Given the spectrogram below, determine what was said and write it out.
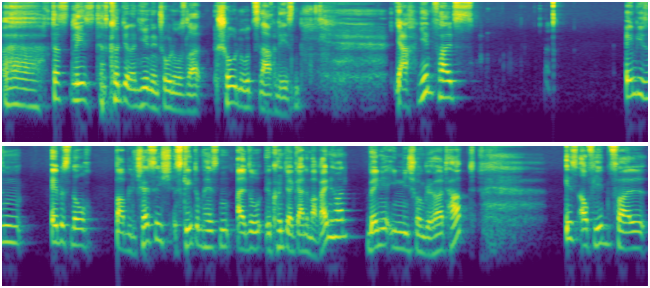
das, lest, das könnt ihr dann hier in den Shownotes nachlesen. Ja, jedenfalls in diesem Ebbes noch Bubbly Hessisch. Es geht um Hessen. Also ihr könnt ja gerne mal reinhören, wenn ihr ihn nicht schon gehört habt. Ist auf jeden Fall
